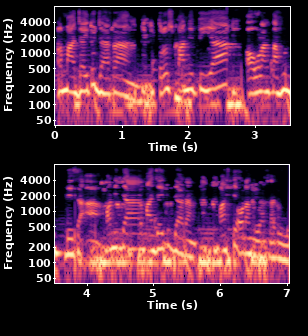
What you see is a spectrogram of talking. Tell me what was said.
remaja itu jarang. Terus panitia oh, ulang tahun desa A. Panitia remaja itu jarang. Pasti orang dewasa dulu.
